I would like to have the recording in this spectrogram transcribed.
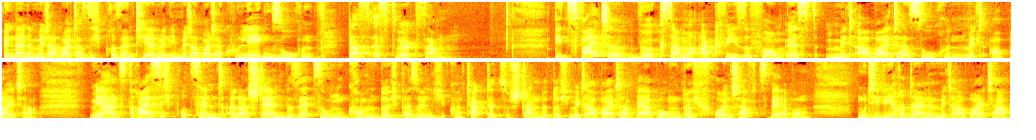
wenn deine Mitarbeiter sich präsentieren, wenn die Mitarbeiter Kollegen suchen, das ist wirksam. Die zweite wirksame Akquiseform ist Mitarbeiter suchen Mitarbeiter. Mehr als 30 Prozent aller Stellenbesetzungen kommen durch persönliche Kontakte zustande, durch Mitarbeiterwerbung, durch Freundschaftswerbung. Motiviere deine Mitarbeiter,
